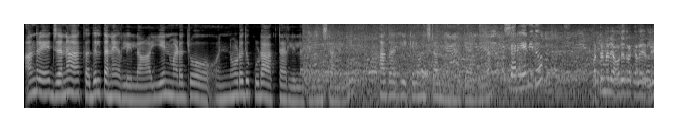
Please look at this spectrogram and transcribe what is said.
ಅಂದರೆ ಜನ ಕದಲ್ತಾನೆ ಇರಲಿಲ್ಲ. ಏನು ಮಾಡಿದ್ರು ನೋಡೋದು ಕೂಡ ಆಗ್ತಾ ಇರಲಿಲ್ಲ ಕೆಲವೊಂದು ಸ್ಟಾಲಲ್ಲಿ ಹಾಗಾಗಿ ಕೆಲವೊಂದು ಸ್ಟಾಲ್ ನೋಡೋದಕ್ಕೆ ಆಗಲಿಲ್ಲ. ಸರ್, ಏನಿದು? ಬಟ್ಟೆ ಮೇಲೆ ಯಾವುದೇ ಥರ ಕಲೆ ಇರಲಿ,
